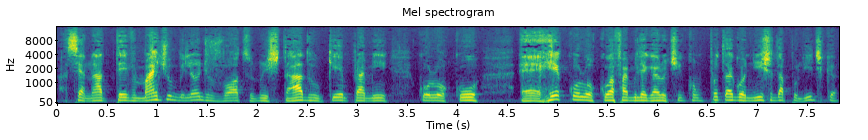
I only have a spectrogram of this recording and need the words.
A Senado teve mais de um milhão de votos no Estado, o que, para mim, colocou, é, recolocou a família Garotinho como protagonista da política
